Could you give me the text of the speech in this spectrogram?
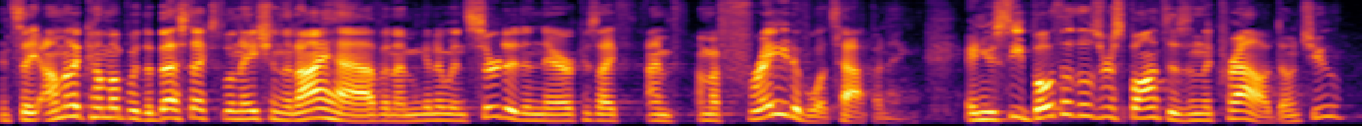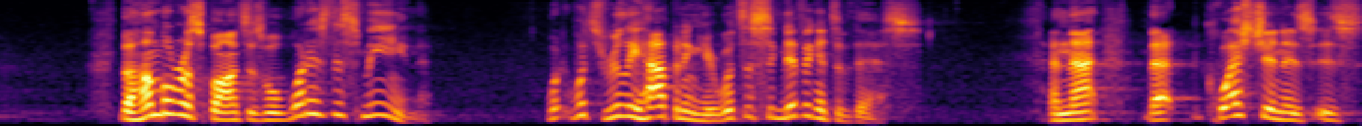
and say, I'm going to come up with the best explanation that I have, and I'm going to insert it in there because I'm, I'm afraid of what's happening. And you see both of those responses in the crowd, don't you? The humble response is, Well, what does this mean? What, what's really happening here? What's the significance of this? And that, that question is, is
